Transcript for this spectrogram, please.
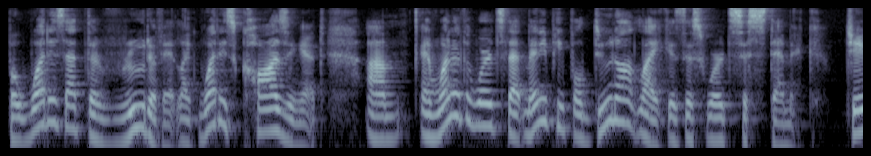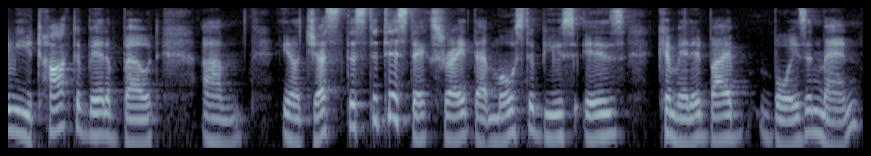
But what is at the root of it? Like, what is causing it? Um, and one of the words that many people do not like is this word systemic. Jaymie, you talked a bit about, um, you know, just the statistics, right? That most abuse is committed by boys and men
